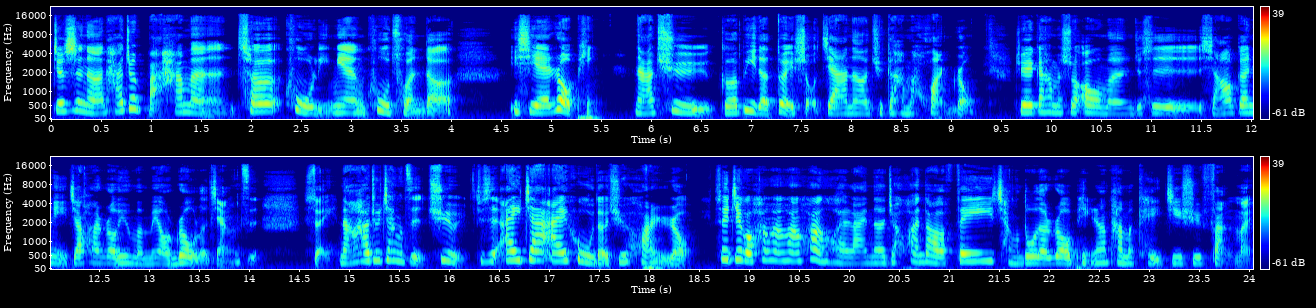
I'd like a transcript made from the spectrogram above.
就是呢，他就把他们车库里面库存的一些肉品拿去隔壁的对手家呢，去跟他们换肉，就会跟他们说：“哦，我们就是想要跟你交换肉，因为我们没有肉了。”这样子，所以，然后他就这样子去，就是挨家挨户的去换肉。所以结果换换换换回来呢，就换到了非常多的肉品，让他们可以继续贩卖。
